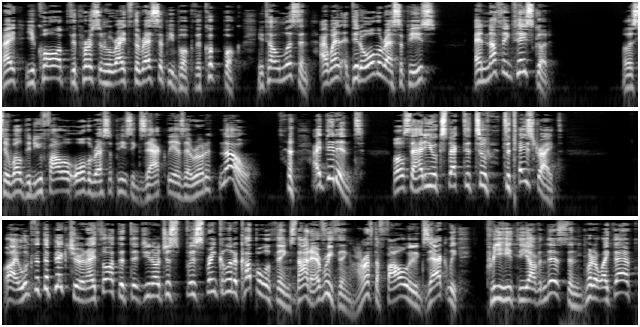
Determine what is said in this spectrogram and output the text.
Right? You call up the person who writes the recipe book, the cookbook. You tell them, listen, I went, did all the recipes and nothing tastes good. Well, they say, well, did you follow all the recipes exactly as I wrote it? No, I didn't. Well, so how do you expect it to, to taste right? Well, I looked at the picture and I thought that, that, you know, just sprinkle in a couple of things, not everything. I don't have to follow it exactly. Preheat the oven this and put it like that.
